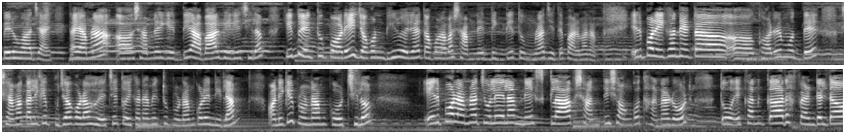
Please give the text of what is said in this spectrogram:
বের হওয়া যায়। তাই আমরা সামনের গেট দিয়ে আবার বেরিয়েছিলাম। কিন্তু একটু পরেই যখন ভিড় হয়ে যায়, তখন আবার সামনের দিক দিয়ে তোমরা যেতে পারবে না। এরপর এখানে একটা ঘরের মধ্যে শ্যামাকালীকে পূজা করা হয়েছে। তো এখানে আমি একটু প্রণাম করে নিলাম। অনেকে প্রণাম করছিল। এরপর আমরা চলে এলাম নেক্সট ক্লাব শান্তি সঙ্গ থানা রোড তো এখানকার প্যান্ডেলটাও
